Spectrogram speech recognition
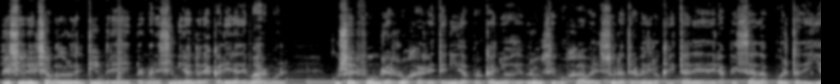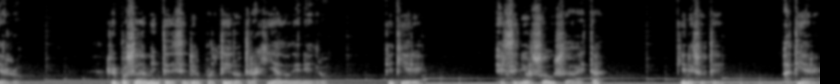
Presioné el llamador del timbre y permanecí mirando la escalera de mármol, cuya alfombra roja retenida por caños de bronce mojaba el sol a través de los cristales de la pesada puerta de hierro. Reposadamente descendió el portero trajeado de negro. ¿Qué quiere? ¿El señor Sousa está? ¿Quién es usted? Astier.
